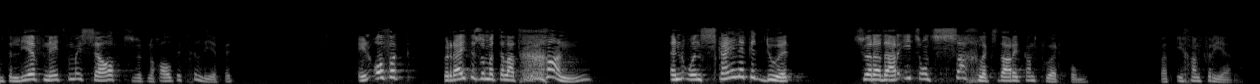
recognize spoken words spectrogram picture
om te leef net vir myself soos ek nog altyd geleef het. En of ek bereid is om dit te laat gaan in oënskynlike dood sodat daar iets ontsagliks daaruit kan voortkom wat U gaan verheerlik.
